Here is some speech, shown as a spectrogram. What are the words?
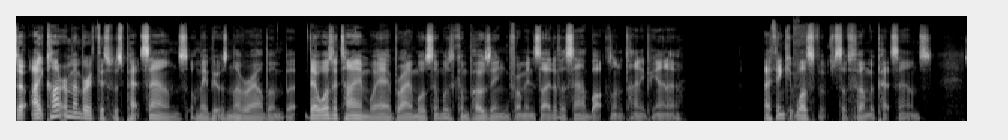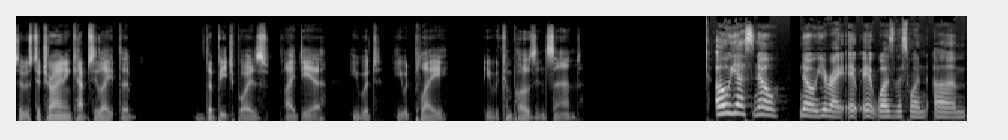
So I can't remember if this was Pet Sounds or maybe it was another album, but there was a time where Brian Wilson was composing from inside of a sandbox on a tiny piano. I think it was for some film with Pet Sounds. So it was to try and encapsulate the the Beach Boys idea. He would he would play he would compose in sand. Oh yes, no, no, you're right. It it was this one. Um,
